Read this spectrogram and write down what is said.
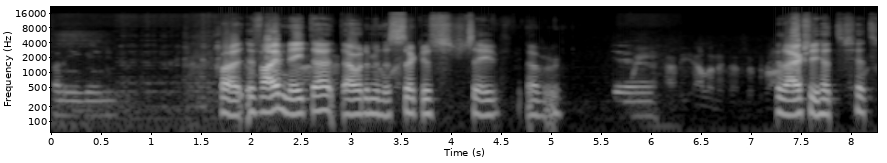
funny game. But if I made that, that would have been the sickest save ever. Yeah. Have the element of surprise. Because I actually hit hit the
